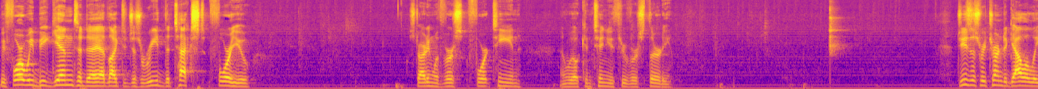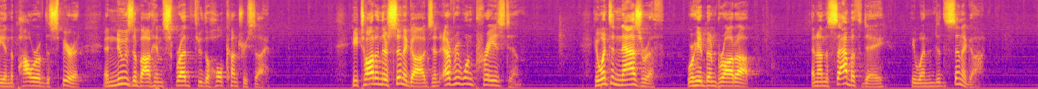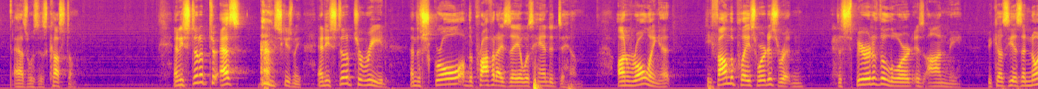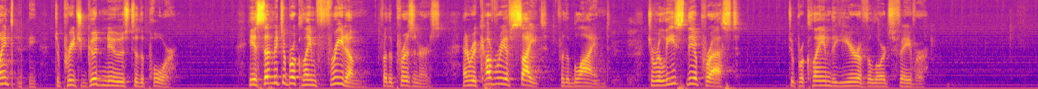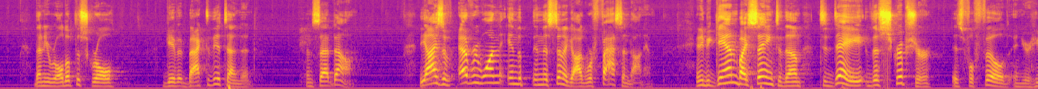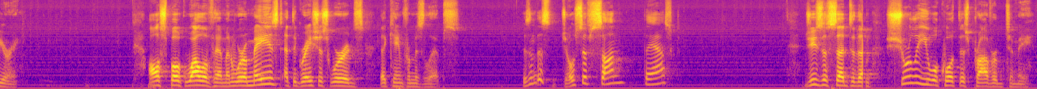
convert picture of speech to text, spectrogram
Before we begin today, I'd like to just read the text for you, starting with verse 14, and we'll continue through verse 30. Jesus returned to Galilee in the power of the Spirit, and news about him spread through the whole countryside. He taught in their synagogues, and everyone praised him. He went to Nazareth, where he had been brought up, and on the Sabbath day he went into the synagogue, as was his custom. And he stood up to as excuse me, and he stood up to read, and the scroll of the prophet Isaiah was handed to him. Unrolling it, he found the place where it is written, The Spirit of the Lord is on me, because he has anointed me to preach good news to the poor. He has sent me to proclaim freedom for the prisoners and recovery of sight for the blind, to release the oppressed, to proclaim the year of the Lord's favor. Then he rolled up the scroll, gave it back to the attendant, and sat down. The eyes of everyone in the, in the synagogue were fastened on him. And he began by saying to them, Today the scripture is fulfilled in your hearing. All spoke well of him and were amazed at the gracious words that came from his lips. Isn't this Joseph's son? They asked. Jesus said to them, Surely you will quote this proverb to me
